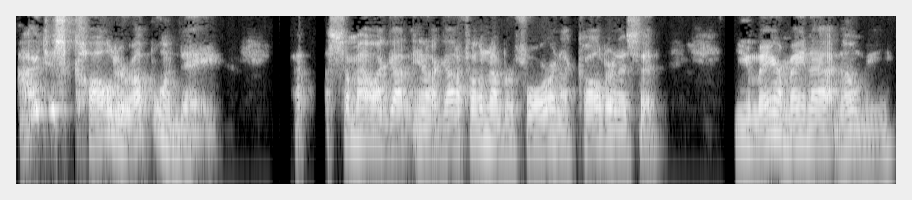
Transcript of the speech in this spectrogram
I just called her up one day. Somehow I got you know I got a phone number for her, and I called her and I said, "You may or may not know me,"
